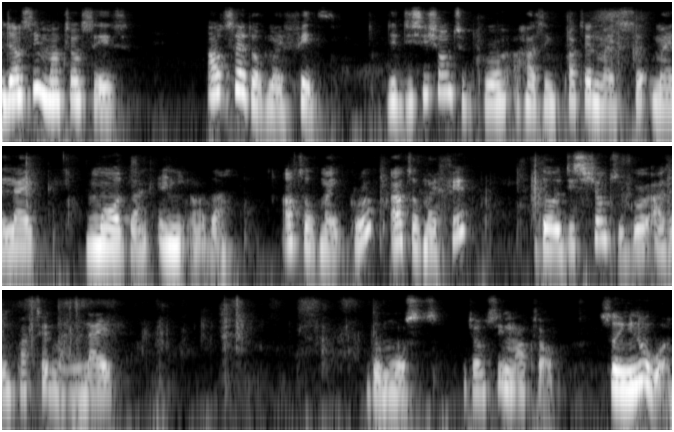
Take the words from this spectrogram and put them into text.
John c maxwell says outside of my faith the decision to grow has impacted my my life more than any other. Out of my growth out of my faith the decision to grow has impacted my life the most. John C. Maxwell. So you know what?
